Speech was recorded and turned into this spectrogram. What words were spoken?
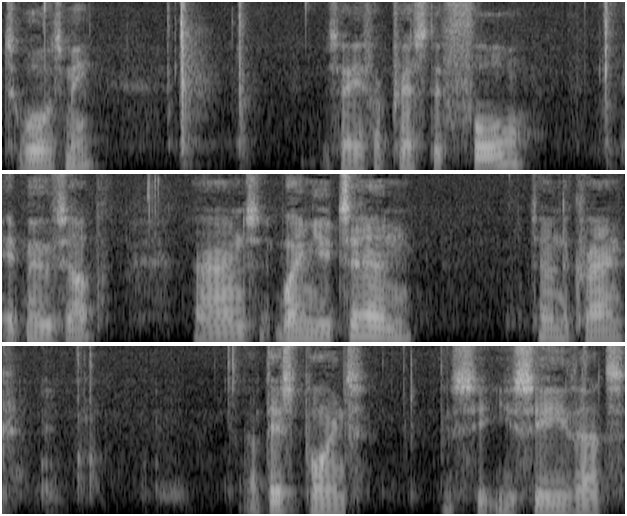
towards me. So if I press the 4 it moves up and when you turn turn the crank at this point you see, you see that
